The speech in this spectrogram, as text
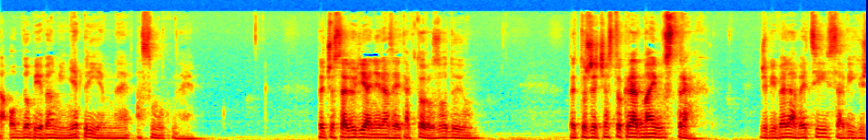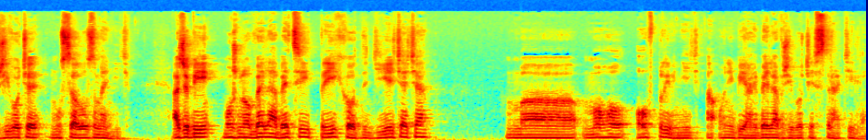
na obdobie veľmi nepríjemné a smutné. Prečo sa ľudia neraz aj takto rozhodujú? Pretože častokrát majú strach, že by veľa vecí sa v ich živote muselo zmeniť a že by možno veľa vecí príchod dieťaťa mohol ovplyvniť a oni by aj veľa v živote stratili.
